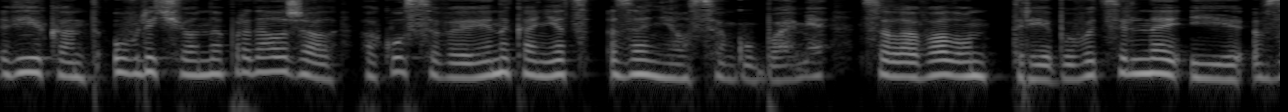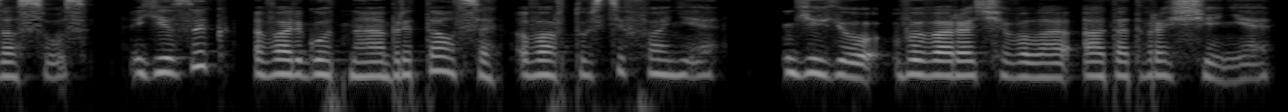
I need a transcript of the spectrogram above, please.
Викант увлеченно продолжал, покусывая и, наконец, занялся губами. Целовал он требовательно и в засос. Язык вольготно обретался во рту Стефания. Ее выворачивало от отвращения.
